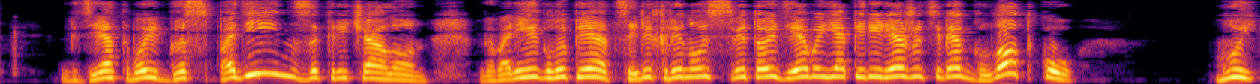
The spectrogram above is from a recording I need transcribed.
— Где твой господин? — закричал он. — Говори, глупец, или, клянусь святой девой, я перережу тебе глотку! — Мой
